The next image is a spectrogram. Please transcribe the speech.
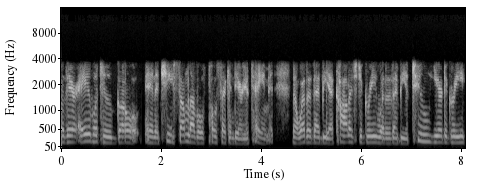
but they're able to go and achieve some level of post secondary attainment. Now, whether that be a college degree, whether that be a two year degree,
